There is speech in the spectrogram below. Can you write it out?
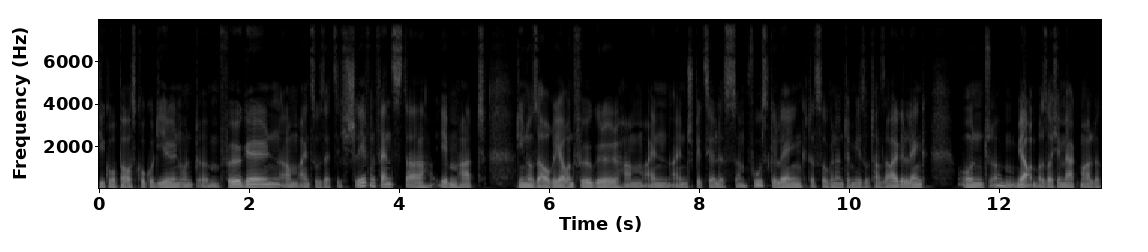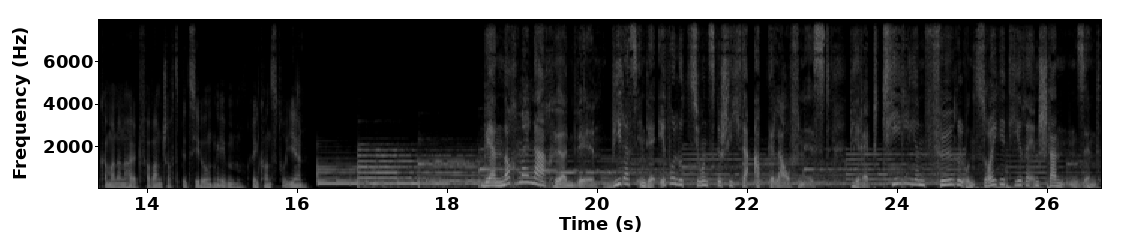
die Gruppe aus Krokodilen und ähm, Vögeln ähm, ein zusätzliches Schläfenfenster eben hat. Dinosaurier und Vögel haben ein, ein spezielles ähm, Fußgelenk, das sogenannte Mesotarsalgelenk. Und ähm, ja, über solche Merkmale kann man dann halt Verwandtschaftsbeziehungen eben rekonstruieren. Wer nochmal nachhören will, wie das in der Evolutionsgeschichte abgelaufen ist, wie Reptilien, Vögel und Säugetiere entstanden sind,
